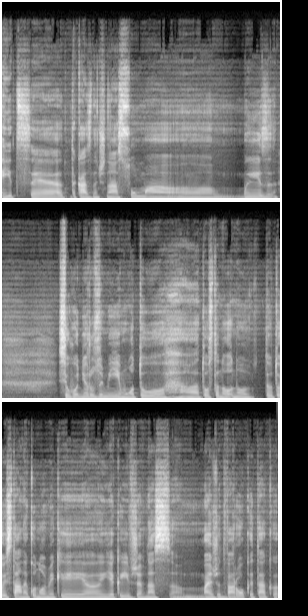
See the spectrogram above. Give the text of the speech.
І це така значна сума. Е, Ми сьогодні розуміємо то, то, станов, ну, то, той стан економіки, е, який вже в нас е, майже два роки, так е,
